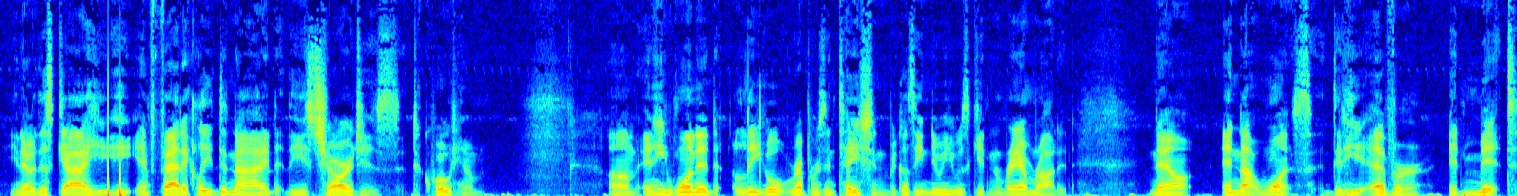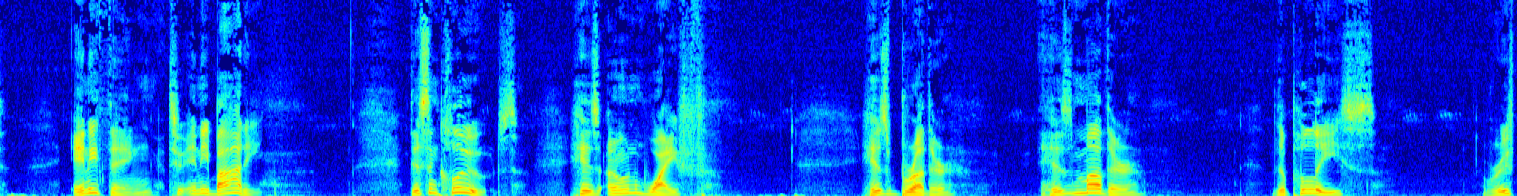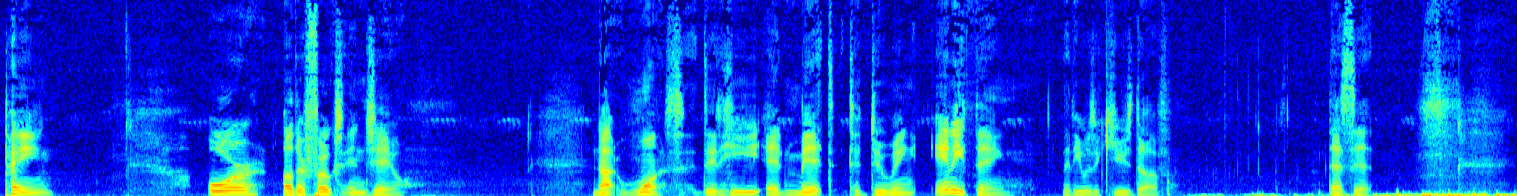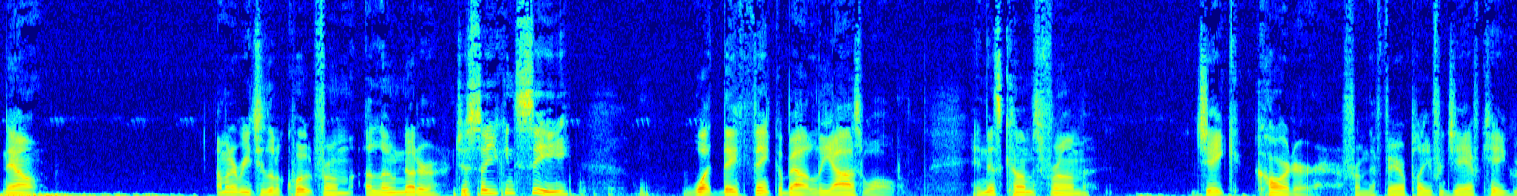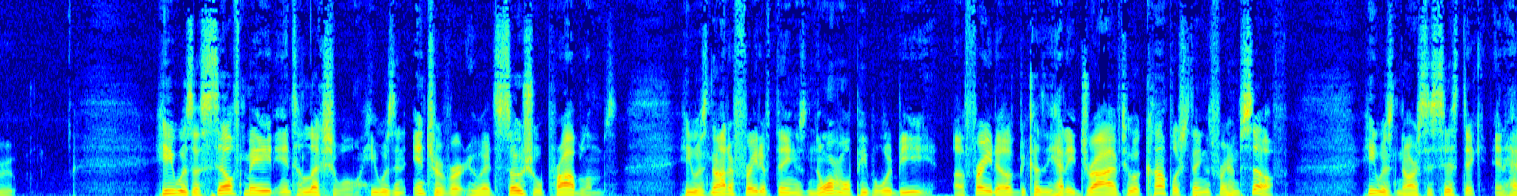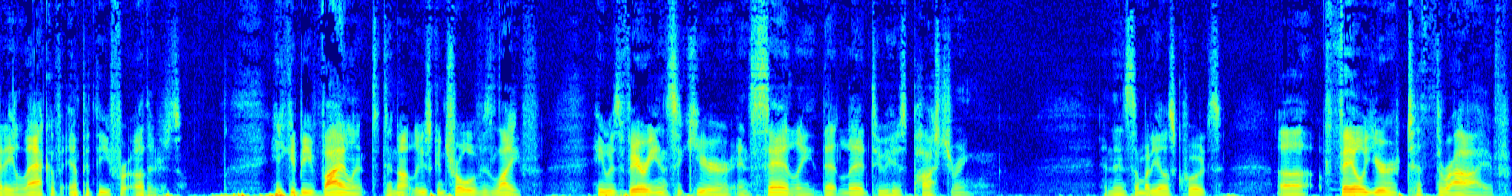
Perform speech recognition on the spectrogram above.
You know, this guy, he, he emphatically denied these charges, to quote him. Um, and he wanted legal representation because he knew he was getting ramrodded. Now, and not once did he ever admit anything to anybody. This includes his own wife, his brother, his mother, the police, Ruth Paine, or other folks in jail. Not once did he admit to doing anything that he was accused of. That's it. Now, I'm going to read you a little quote from a lone nutter just so you can see what they think about Lee Oswald. And this comes from Jake Carter from the Fair Play for JFK group. He was a self made intellectual. He was an introvert who had social problems. He was not afraid of things normal people would be afraid of because he had a drive to accomplish things for himself. He was narcissistic and had a lack of empathy for others. He could be violent to not lose control of his life. He was very insecure, and sadly, that led to his posturing. And then somebody else quotes, uh, failure to thrive.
